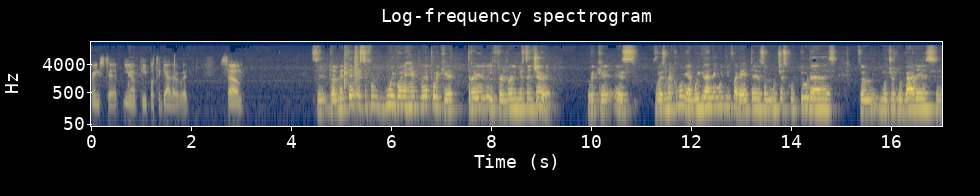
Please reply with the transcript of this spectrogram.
brings to you know people together with. So. Sí, realmente este fue un muy buen ejemplo de por qué trail, el trail running es tan chévere, porque es pues una comunidad muy grande y muy diferente, son muchas culturas, son muchos lugares eh,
